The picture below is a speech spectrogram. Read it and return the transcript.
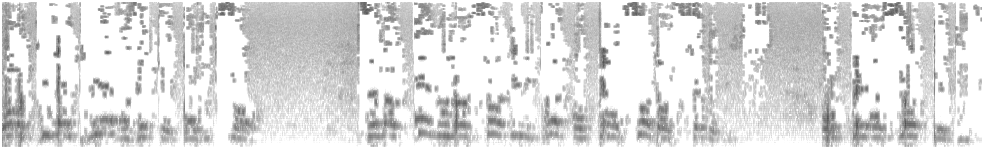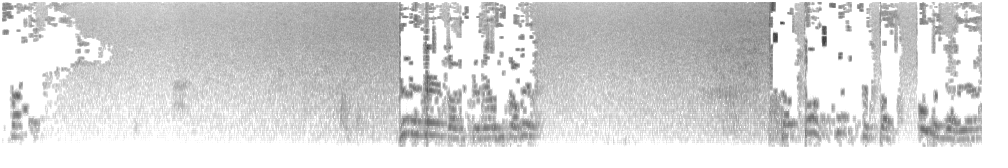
On dit bien avec les convictions. Ce matin, nous lançons une grande opération dans cette église. Opération dépistage. Bien dans le Seigneur, vous savez, Satan cherche par tous les moyens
